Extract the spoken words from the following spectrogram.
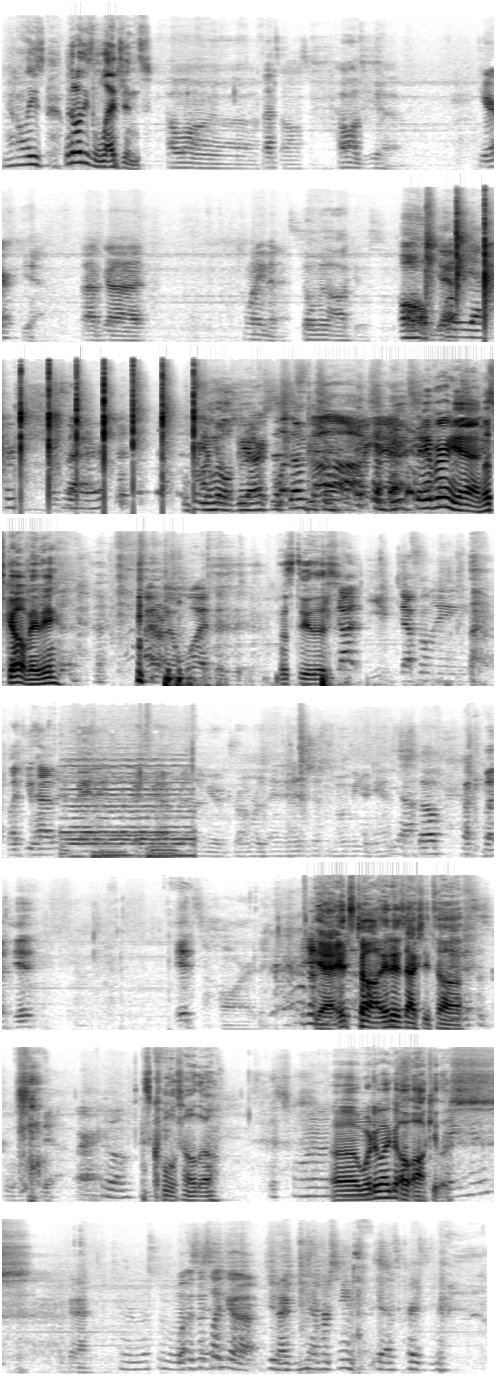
Look at all these, look at all these legends. Yeah, let's go, baby. I don't know what this is. Let's do You this. got, you definitely, like you have an advantage if you have rhythm, you're a drummer, and it is just moving your hands and stuff. But it, it's hard. Yeah, it's tough. It is actually tough. This is cool. Yeah. All right. It's cool as hell though. Uh, where do I go? Oh, Oculus. Okay. What is this like a? Dude, I've never seen this. Yeah, it's crazy.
